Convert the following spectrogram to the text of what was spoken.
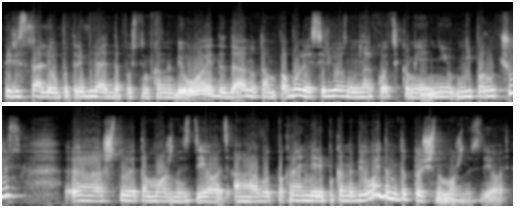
перестали употреблять, допустим, каннабиоиды, да, ну там по более серьезным наркотикам я не, не поручусь, э, что это можно сделать, а вот, по крайней мере, по каннабиоидам это точно можно сделать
